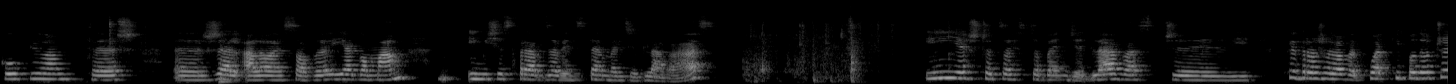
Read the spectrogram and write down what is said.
Kupiłam też e, żel aloesowy. Ja go mam i mi się sprawdza, więc ten będzie dla Was. Jeszcze coś, co będzie dla Was, czyli hydrożelowe płatki pod oczy.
